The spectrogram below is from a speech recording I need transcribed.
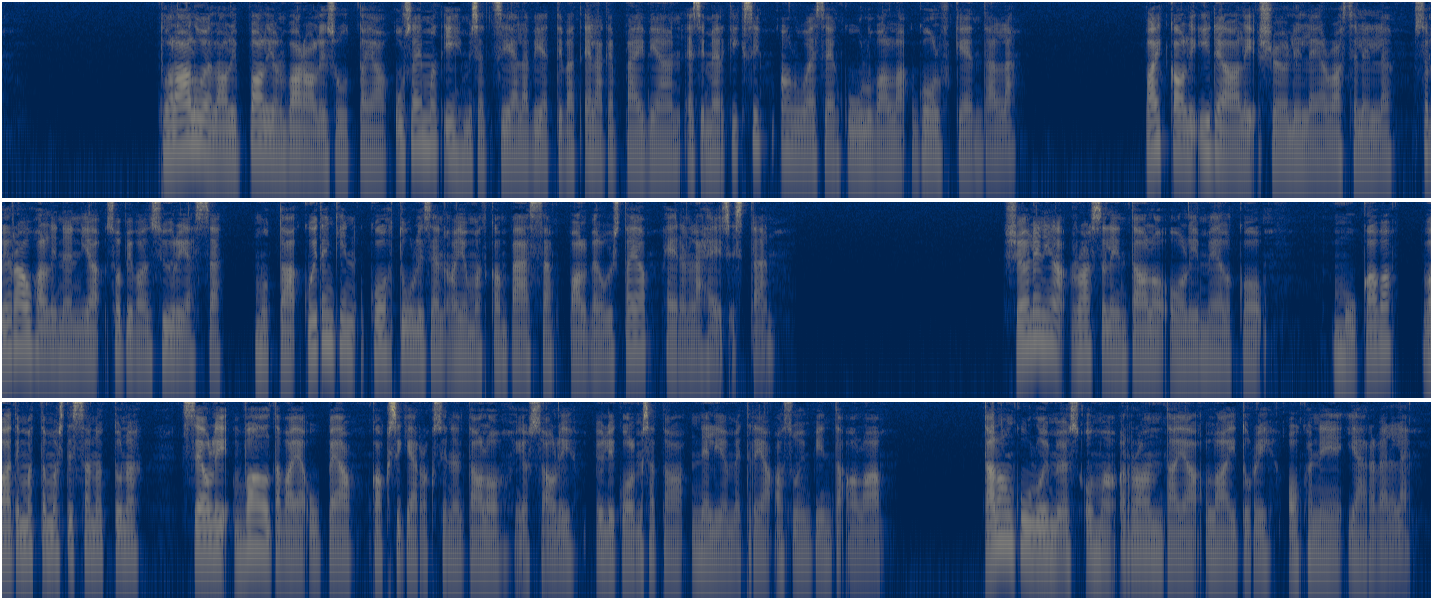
Tuolla alueella oli paljon varallisuutta ja useimmat ihmiset siellä viettivät eläkepäiviään esimerkiksi alueeseen kuuluvalla golfkentällä. Paikka oli ideaali Shirleylle ja Russellille. Se oli rauhallinen ja sopivan syrjässä – mutta kuitenkin kohtuullisen ajomatkan päässä palveluista ja heidän läheisistään. Shirleyn ja Russellin talo oli melko mukava, vaatimattomasti sanottuna. Se oli valtava ja upea kaksikerroksinen talo, jossa oli yli 300 neliömetriä asuinpinta-alaa. Talon kuului myös oma ranta ja laituri Oknee-järvelle –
